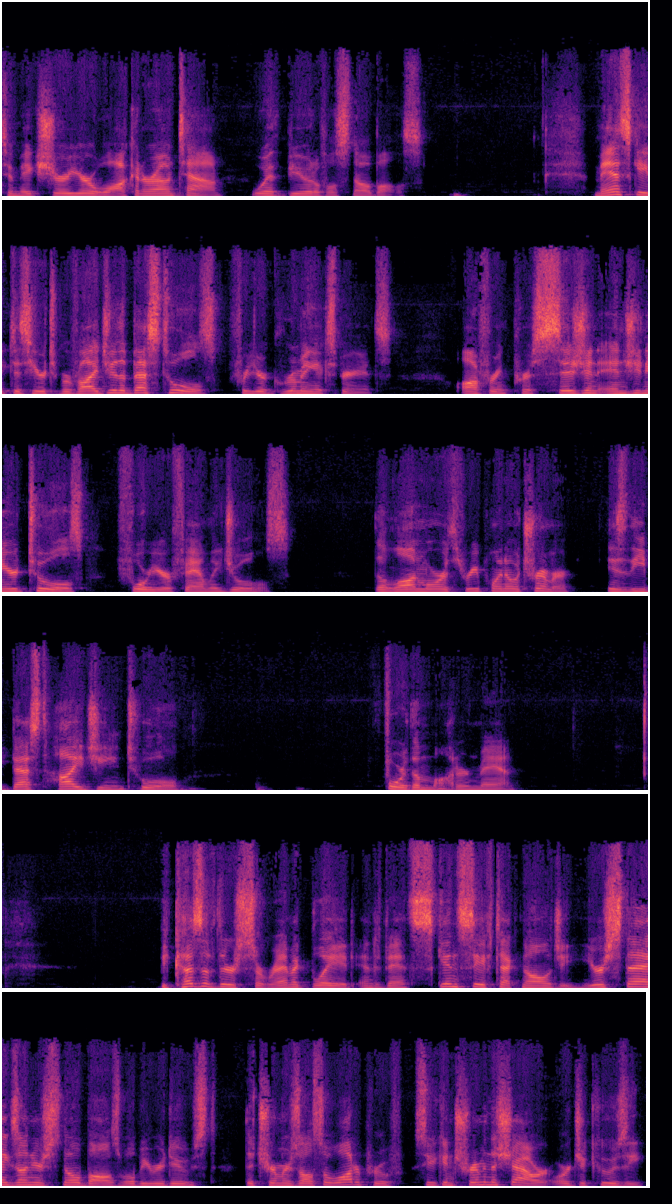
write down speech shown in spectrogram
to make sure you're walking around town with beautiful snowballs. Manscaped is here to provide you the best tools for your grooming experience, offering precision engineered tools for your family jewels. The Lawnmower 3.0 trimmer is the best hygiene tool for the modern man. Because of their ceramic blade and advanced skin safe technology, your snags on your snowballs will be reduced. The trimmer is also waterproof, so you can trim in the shower or jacuzzi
